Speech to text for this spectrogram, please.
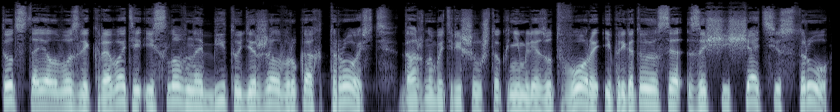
Тот стоял возле кровати и словно биту держал в руках трость. Должно быть, решил, что к ним лезут воры, и приготовился защищать сестру.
